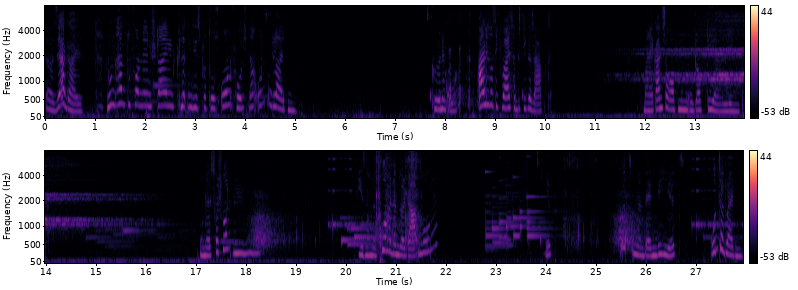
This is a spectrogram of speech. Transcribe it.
Ja, sehr geil. Nun kannst du von den steilen Klippen dieses Plateaus ohne Furcht nach unten gleiten. König Ohr. Alles, was ich weiß, habe ich dir gesagt. Meine ganze Hoffnung ruht auf dir, Link. Und er ist verschwunden. Hier ist noch eine Truhe mit einem Soldatenbogen. Yep. Gut, und dann werden wir hier jetzt runtergleiten.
